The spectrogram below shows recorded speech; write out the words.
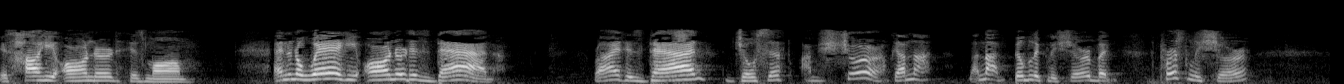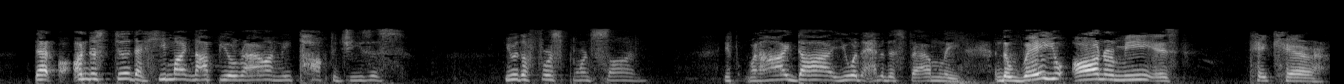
is how he honored his mom. And in a way, he honored his dad. Right? His dad, Joseph, I'm sure, okay, I'm not, I'm not biblically sure, but personally sure, that understood that he might not be around and he talked to Jesus. You're the firstborn son. If when I die, you are the head of this family. And the way you honor me is take care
